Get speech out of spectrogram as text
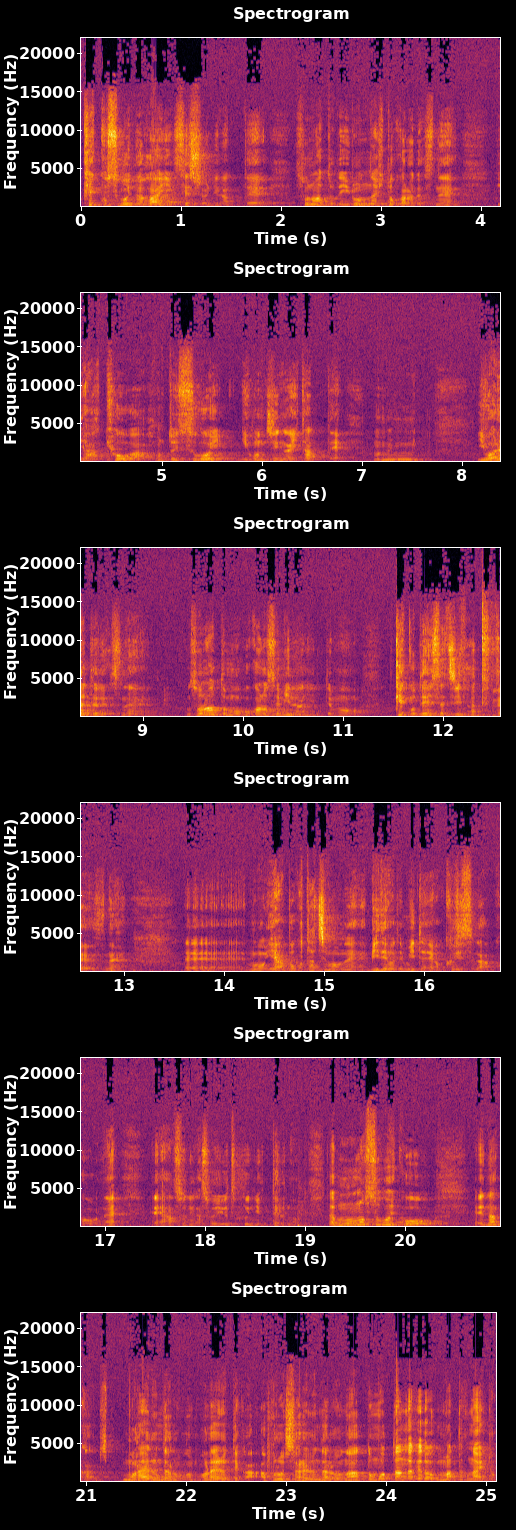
結構すごい長いセッションになってその後でいろんな人からですねいや今日は本当にすごい日本人がいたって言われてですねその後も他のセミナーに行っても結構伝説になっててですね、えー、もういや僕たちもねビデオで見たよクリスがこうねアンソニーがそういうふうに言ってるの。だものすごいこう、えー、なんかもらえるんだろうなもらえるっていうかアプローチされるんだろうなと思ったんだけど全くないと。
